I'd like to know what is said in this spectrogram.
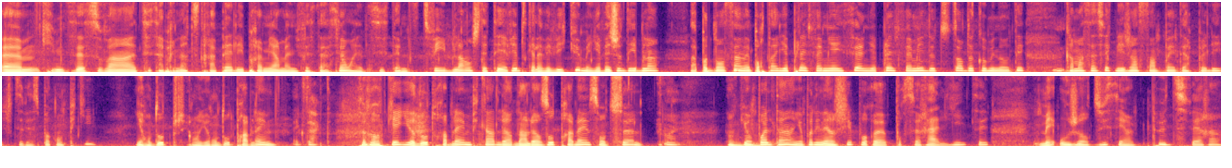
Euh, qui me disait souvent, tu sais, Sabrina, tu te rappelles les premières manifestations? Elle dit, c'était une petite fille blanche, c'était terrible ce qu'elle avait vécu, mais il y avait juste des blancs. Ça n'a pas de bon sens, mais pourtant, il y a plein de familles haïtiennes, il y a plein de familles de toutes sortes de communautés. Mm. Comment ça se fait que les gens ne se sentent pas interpellés? Je dis, ben, c'est pas compliqué. Ils ont d'autres, ils ont, d'autres problèmes. Exact. C'est compliqué, il y a d'autres problèmes, puis quand dans leurs autres problèmes, ils sont tout seuls. Donc, ils n'ont pas le temps, ils n'ont pas l'énergie pour, euh, pour se rallier, tu sais. Mais aujourd'hui, c'est un peu différent.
